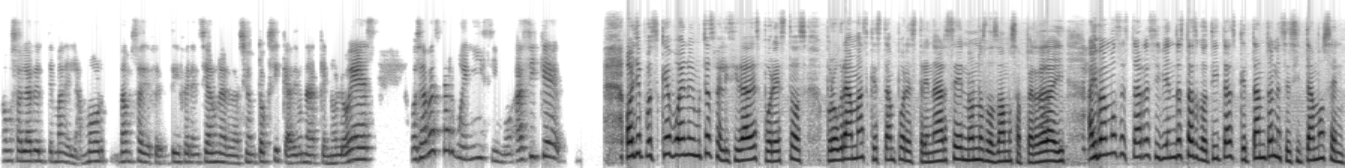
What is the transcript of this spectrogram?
vamos a hablar del tema del amor, vamos a diferenciar una relación tóxica de una que no lo es. O sea, va a estar buenísimo. Así que Oye, pues qué bueno y muchas felicidades por estos programas que están por estrenarse, no nos los vamos a perder ahí. Ahí vamos a estar recibiendo estas gotitas que tanto necesitamos en,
